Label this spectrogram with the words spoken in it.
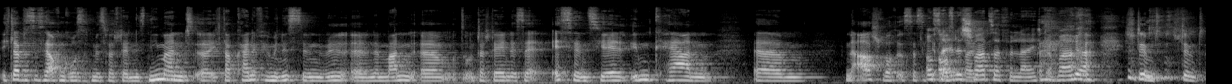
ich glaube, das ist ja auch ein großes Missverständnis. Niemand, äh, ich glaube, keine Feministin will äh, einem Mann äh, unterstellen, dass er essentiell im Kern ähm, ein Arschloch ist, das sich Außer Alice Schwarzer vielleicht, aber... ja, stimmt, stimmt.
